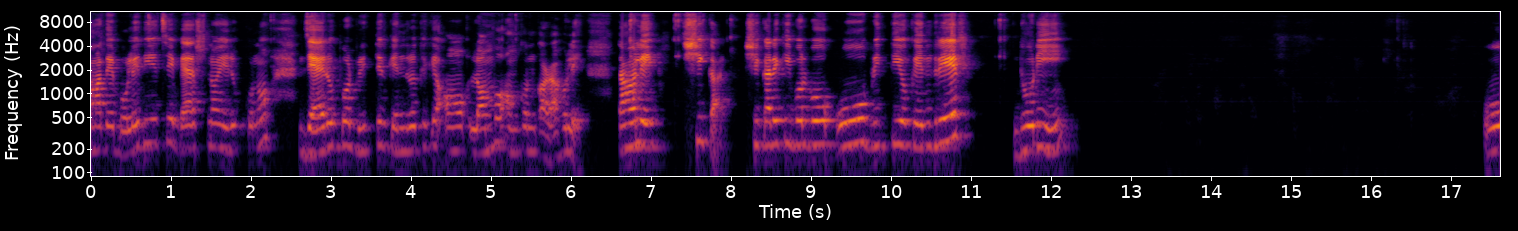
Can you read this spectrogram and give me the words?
আমাদের বলে দিয়েছে, ব্যাস নয়, এরূপ কোনো জ্যায়ের উপর বৃত্তের কেন্দ্র থেকে লম্ব অঙ্কন করা হলে। তাহলে, শিকার, শিকারে কি বলব? ও বৃত্তীয় কেন্দ্রের ধরি ও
